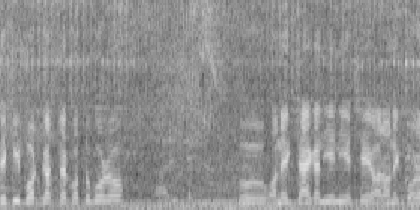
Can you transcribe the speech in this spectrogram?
দেখি বট গাছটা কত বড়। ও, অনেক জায়গা নিয়ে নিয়েছে আর অনেক বড়।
